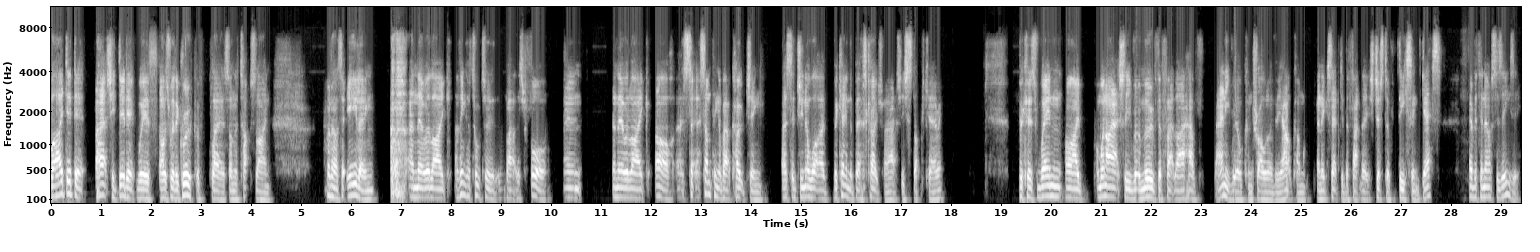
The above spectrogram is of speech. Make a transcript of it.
Well, I did it. I actually did it with. I was with a group of players on the touchline when I was at Ealing, and they were like, I think I talked to about this before, and and they were like, oh, uh, uh, something about coaching. I said, do you know what? I became the best coach when I actually stopped caring. Because when I when I actually removed the fact that I have any real control over the outcome and accepted the fact that it's just a decent guess, everything else is easy.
